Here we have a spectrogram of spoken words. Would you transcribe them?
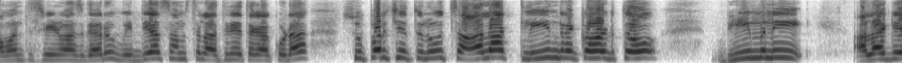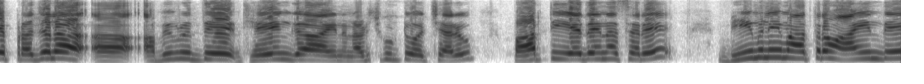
అవంతి శ్రీనివాస్ గారు విద్యా సంస్థల అధినేతగా కూడా సుపరిచితులు చాలా క్లీన్ రికార్డుతో భీమిలి అలాగే ప్రజల అభివృద్ధి ధ్యేయంగా ఆయన నడుచుకుంటూ వచ్చారు. పార్టీ ఏదైనా సరే భీమిలి మాత్రం ఆయనదే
